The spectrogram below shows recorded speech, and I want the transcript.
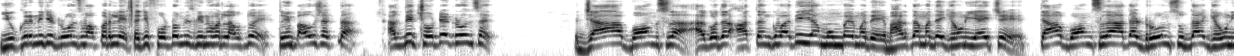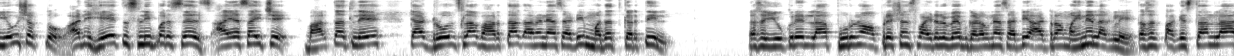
युक्रेनने जे ड्रोन्स वापरले त्याची फोटो मी स्क्रीनवर लावतोय. तुम्ही पाहू शकता. अगदी छोटे ड्रोन्स आहेत. ज्या बॉम्ब्सला अगोदर आतंकवादी या मुंबईमध्ये भारतामध्ये घेऊन यायचे त्या बॉम्ब्सला आता ड्रोन सुद्धा घेऊन येऊ शकतो. आणि हेच स्लीपर सेल्स आय एस आयचे भारतातले त्या ड्रोन्सला भारतात आणण्यासाठी मदत करतील. तसं युक्रेनला पूर्ण ऑपरेशन स्पायडर वेब घडवण्यासाठी अठरा महिने लागले. तसंच पाकिस्तानला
